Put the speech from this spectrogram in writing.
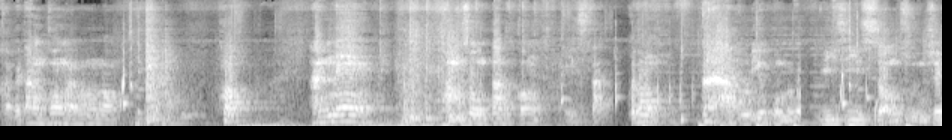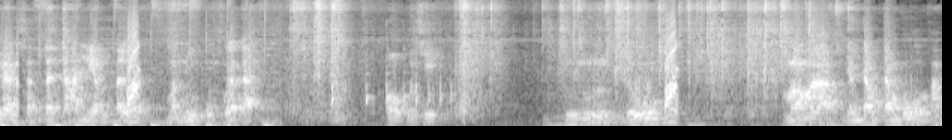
ขับไปตั้งกล้องแล้วน้องๆฮะอันแน่ทำทรงตั้งกล้องไอ้สัตว์ก็ต้องกราบสวัสดีครับผมแล้วก็ VC 2 0 Channel สัตว์จารย์เหลี่ยมเติร์ดวันนี้ผมก็จะโอโอเคดูปักมาม่ายำยำจัมโบ้ครับ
